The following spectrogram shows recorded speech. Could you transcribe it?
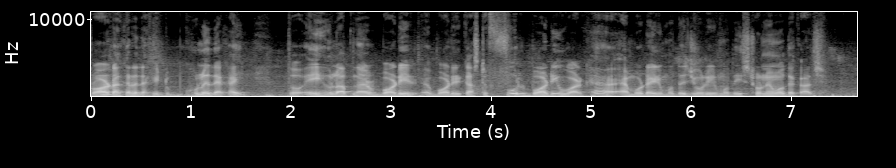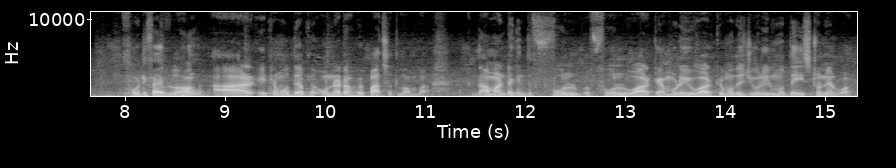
ব্রড আকারে দেখি একটু খুলে দেখাই, তো এই হলো আপনার বডির বডির কাজটা ফুল বডি ওয়ার্ক হ্যাঁ? এম্ব্রয়ডারির মধ্যে জরির মধ্যে স্টোনের মধ্যে কাজ। ফোর্টি ফাইভ লং আর এটার মধ্যে আপনার অন্যটা হবে পাঁচ হাত লম্বা। দামানটা কিন্তু ফুল ফুল ওয়ার্ক এম্ব্রয়ডারি ওয়ার্কের মধ্যে জরির মধ্যে স্টোনের ওয়ার্ক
